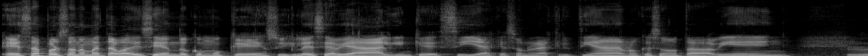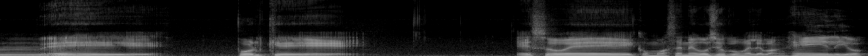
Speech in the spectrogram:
esa persona me estaba diciendo como que en su iglesia había alguien que decía que eso no era cristiano, que eso no estaba bien, Mm, eh, porque eso es como hacer negocio con el evangelio.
